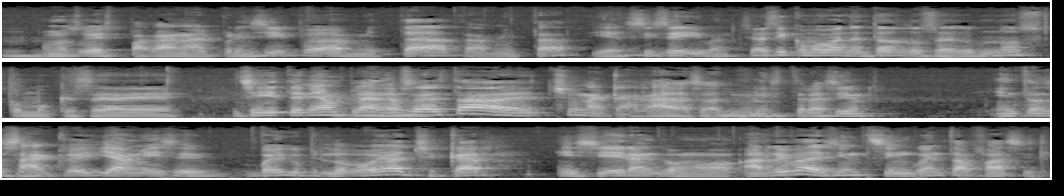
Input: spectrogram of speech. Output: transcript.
Ujú. Unos güeyes pagan al principio, a mitad, a mitad, y así se iban. Sí, así como iban entrando los alumnos, como que se... Sí, tenían plan, o sea, estaba hecho una cagada su administración. Entonces saco y ya me dice, güey, pues lo voy a checar. Y si eran como arriba de 150 fácil.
